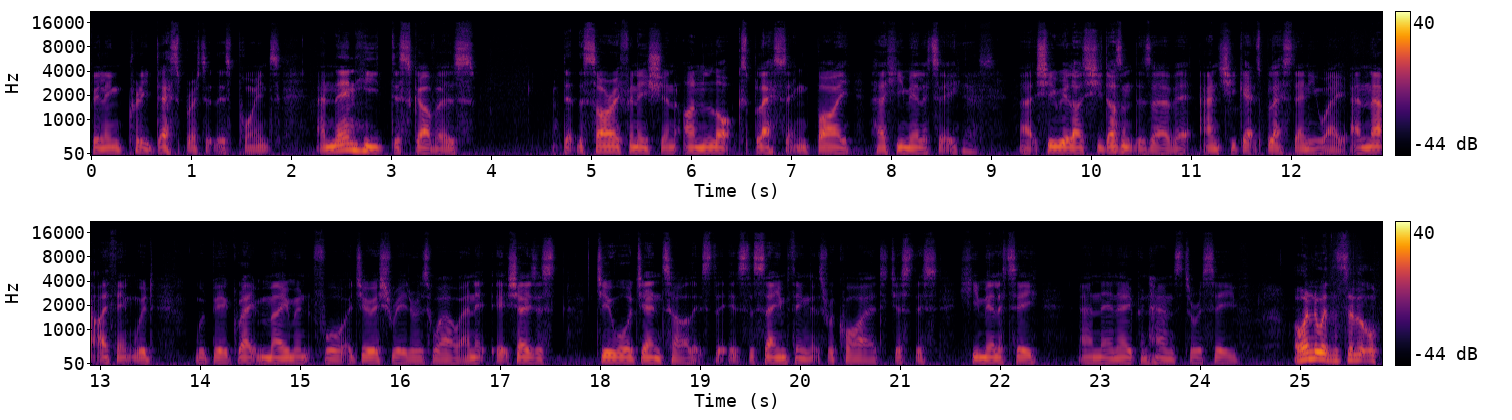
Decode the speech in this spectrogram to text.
feeling pretty desperate at this point. And then he discovers that the Syrophoenician unlocks blessing by her humility. Yes. Uh, she realizes she doesn't deserve it, and she gets blessed anyway. And that I think would would be a great moment for a Jewish reader as well. And it, it shows us Jew or Gentile, it's the, it's the same thing that's required, just this humility and then open hands to receive. I wonder whether there's a little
